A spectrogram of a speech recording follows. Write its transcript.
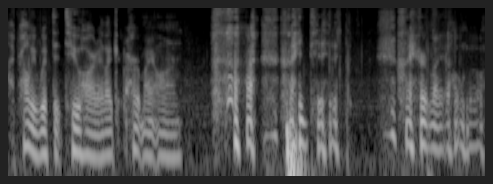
I probably whipped it too hard. I like hurt my arm. I did. I hurt my elbow.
